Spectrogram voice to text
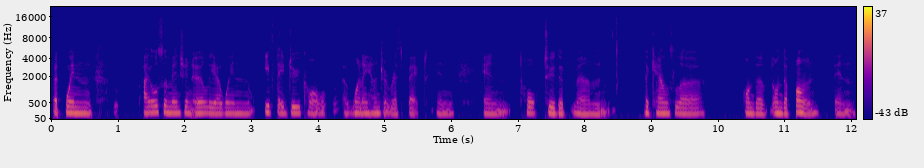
but when I also mentioned earlier when if they do call one eight hundred respect and and talk to the um, the counselor on the on the phone, then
